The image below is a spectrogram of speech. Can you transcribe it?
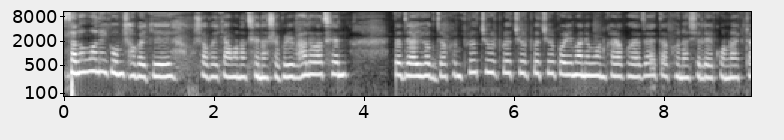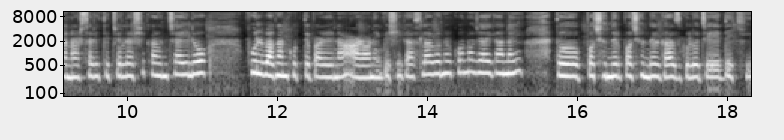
আসসালামু আলাইকুম সবাইকে। সবাই কেমন আছেন? আশা করি ভালো আছেন। তো যাই হোক, যখন প্রচুর প্রচুর প্রচুর পরিমাণে মন খারাপ হয়ে যায়, তখন আসলে কোনো একটা নার্সারিতে চলে আসি। কারণ চাইলেও ফুল বাগান করতে পারি না, আর অনেক বেশি গাছ লাগানোর কোনো জায়গা নাই। তো পছন্দের পছন্দের গাছগুলো যে দেখি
